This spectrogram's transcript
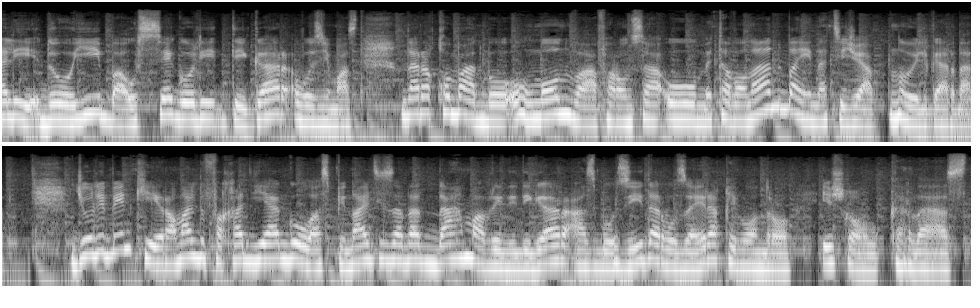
али доӣ ба ӯ се голи дигар лозим аст. Дар рақобат бо олмон ва фаронса ӯ метавонад ба ин натиҷа ноил гардад. Ҷолиб ин ки роналду фақат як гол аз пеналти зада даҳ мавриди дигар аз бозии дарвозаи рақибонро ишғол кардааст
